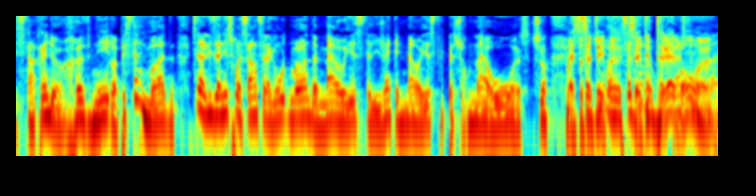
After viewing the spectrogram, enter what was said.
c'est en train de revenir. un peu. C'était une mode. Tu sais, dans les années 60, c'est la grosse mode maoïste. Les gens étaient maoïstes, tripaient sur Mao, euh, c'est tout ça. Mais ça, c'était, un- ça de très temps, bon. euh,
